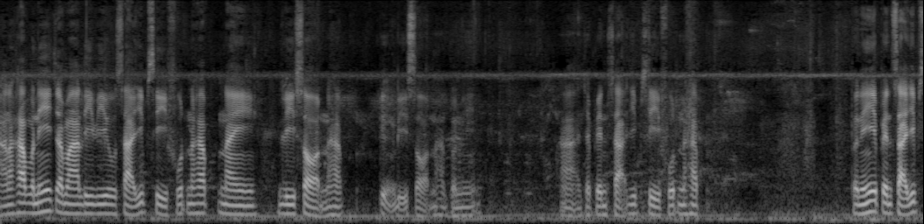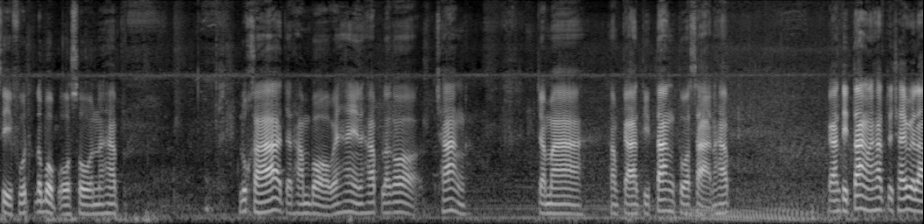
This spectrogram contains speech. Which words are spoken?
อ่านะครับ วันนี้จะมารีวิวสาย 24 ฟุตนะครับ ในรีสอร์ทนะครับกึ่งรีสอร์ทนะครับตัวนี้อ่าจะเป็นสาย 24 ฟุตนะครับ ตัวนี้เป็นสาย 24 ฟุต ระบบโอโซนนะครับ ลูกค้าจะทำบ่อไว้ให้นะครับ แล้วก็ช่างจะมาทำการติดตั้งตัวสรนะครับ การติดตั้งนะครับจะใช้เวลา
